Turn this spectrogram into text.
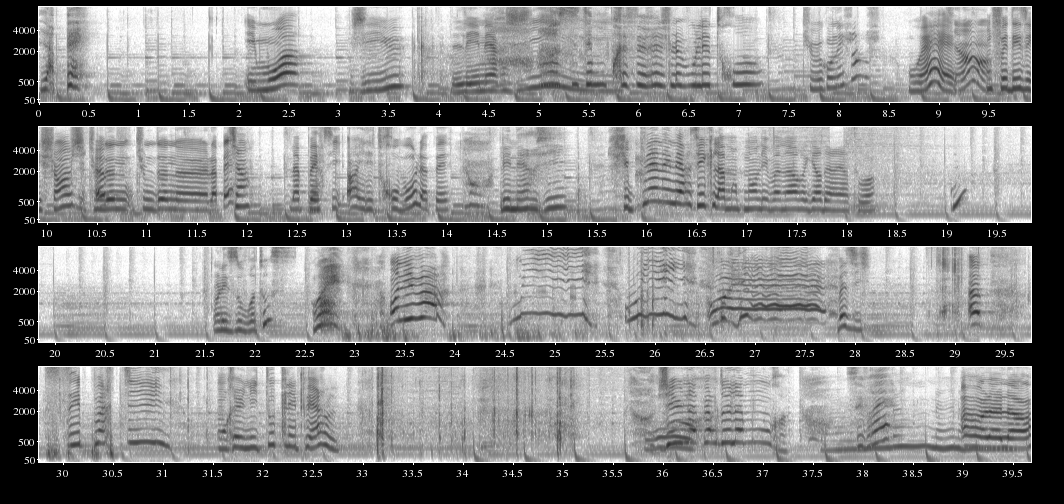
la paix. Et moi, j'ai eu l'énergie. Ah, c'était mon préféré, je le voulais trop. Tu veux qu'on échange Ouais. Tiens. On fait des échanges. Tu me donnes, tu me donnes euh, la paix Tiens, la paix. Merci. Ah, il est trop beau, la paix. L'énergie. Je suis pleine énergique là maintenant, Lévana. Regarde derrière toi. On les ouvre tous Ouais, on y va Oui Oui Ouais Vas-y, Hop c'est parti On réunit toutes les perles. J'ai eu la perle de l'amour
